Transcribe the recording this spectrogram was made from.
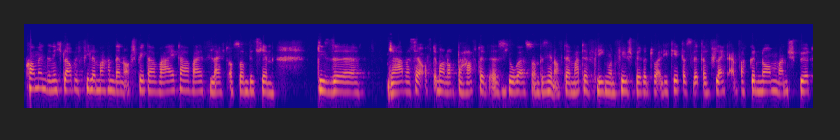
kommen. Denn ich glaube, viele machen dann auch später weiter, weil vielleicht auch so ein bisschen diese ja, was ja oft immer noch behaftet ist, Yoga ist so ein bisschen auf der Matte fliegen und viel Spiritualität, das wird dann vielleicht einfach genommen. Man spürt,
